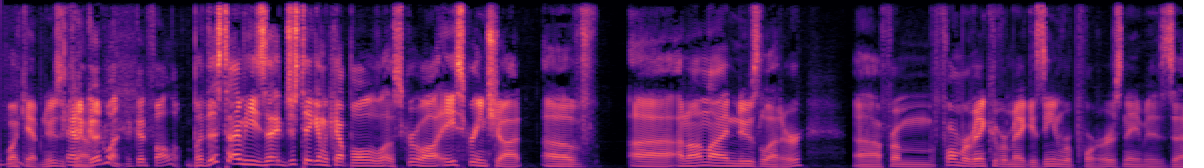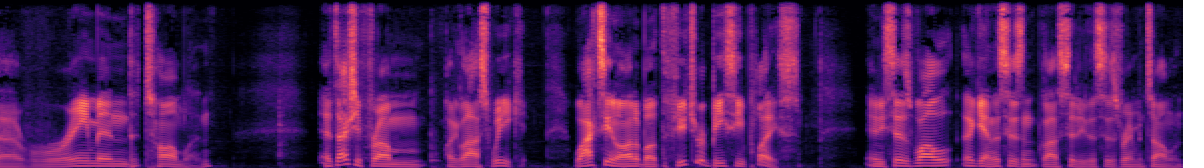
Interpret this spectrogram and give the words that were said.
Whitecap news account. And a good one, a good follow. But this time he's uh, just taken a couple of screw well, a screenshot of uh, an online newsletter uh, from former Vancouver Magazine reporter. His name is uh, Raymond Tomlin. It's actually from like last week, waxing on about the future of BC Place. And he says, well, again, this isn't Glass City, this is Raymond Tomlin.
